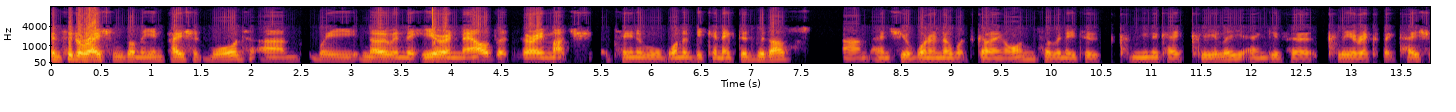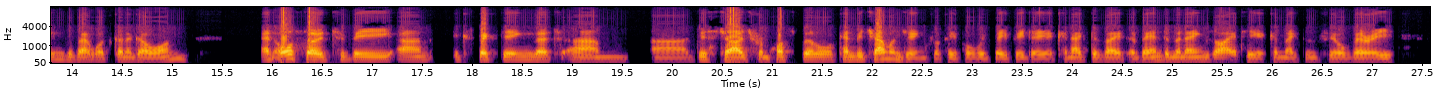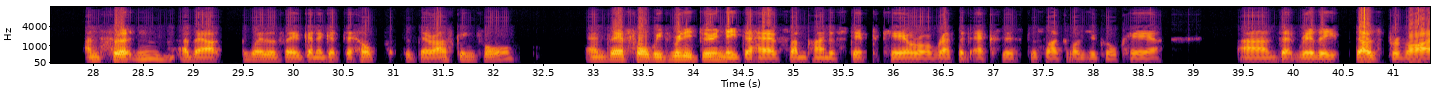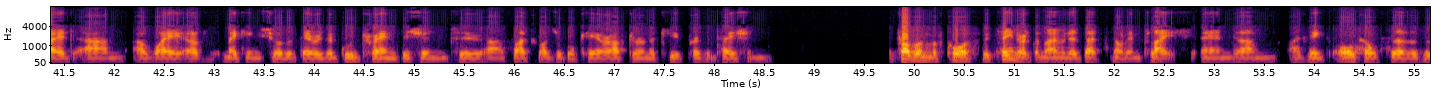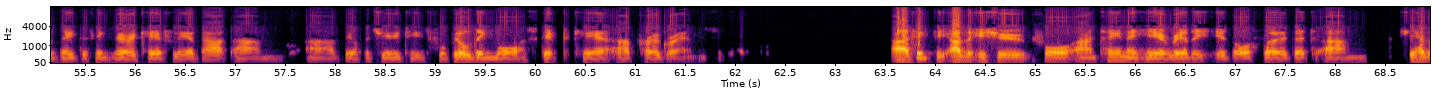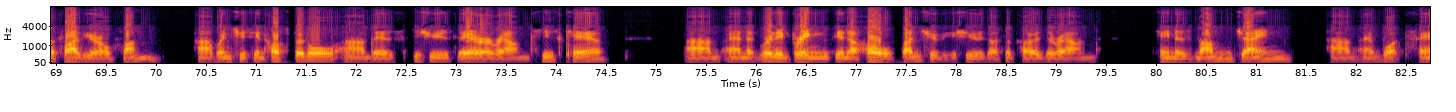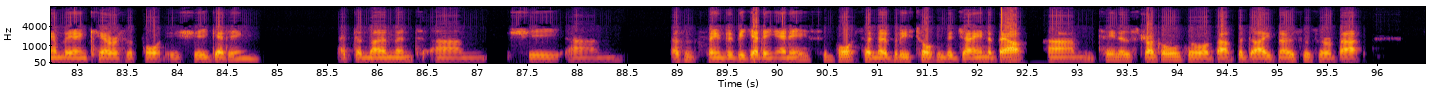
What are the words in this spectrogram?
Considerations on the inpatient ward. Um, we know in the here and now that very much Tina will want to be connected with us um, and she'll want to know what's going on. So we need to communicate clearly and give her clear expectations about what's going to go on. And also to be um, expecting that um, uh, discharge from hospital can be challenging for people with BPD. It can activate abandonment anxiety. It can make them feel very uncertain about whether they're going to get the help that they're asking for. And therefore, we really do need to have some kind of stepped care or rapid access to psychological care um, that really does provide um, a way of making sure that there is a good transition to uh, psychological care after an acute presentation. The problem, of course, with Tina at the moment is that's not in place. And um, I think all health services need to think very carefully about um, uh, the opportunities for building more stepped care uh, programs. I think the other issue for uh, Tina here really is also that um, she has a five-year-old son. Uh, when she's in hospital, uh, there's issues there around his care. Um, and it really brings in a whole bunch of issues, I suppose, around Tina's mum, Jane, um, and what family and carer support is she getting. At the moment, um, she um, doesn't seem to be getting any support, so nobody's talking to Jane about um, Tina's struggles or about the diagnosis or about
